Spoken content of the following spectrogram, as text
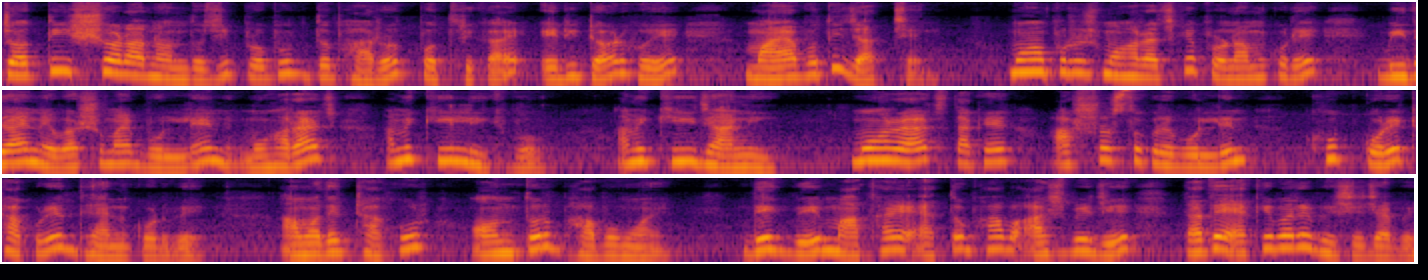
জ্যোতিশ্বরানন্দজি প্রবুদ্ধ ভারত পত্রিকায় এডিটর হয়ে মায়াবতী যাচ্ছেন। মহাপুরুষ মহারাজকে প্রণাম করে বিদায় নেবার সময় বললেন, মহারাজ, আমি কি লিখব? আমি কি জানি? মহারাজ তাকে আশ্বস্ত করে বললেন, খুব করে ঠাকুরের ধ্যান করবে। আমাদের ঠাকুর অন্তর ভাবময়। দেখবে মাথায় এত ভাব আসবে যে তাতে একেবারে ভেসে যাবে।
